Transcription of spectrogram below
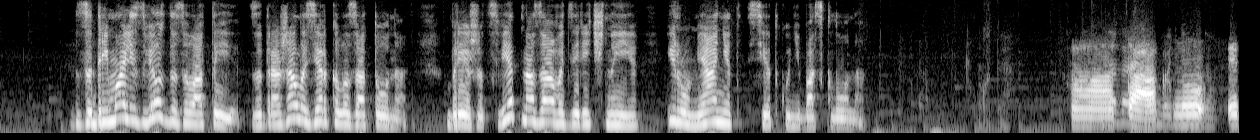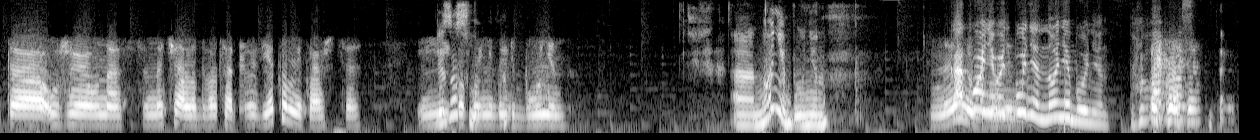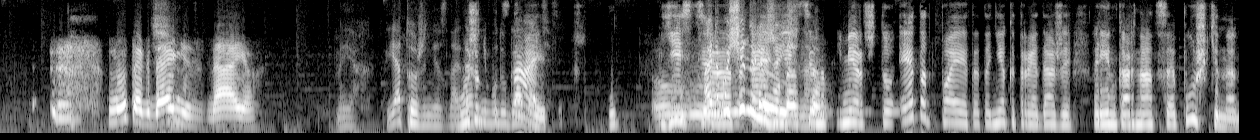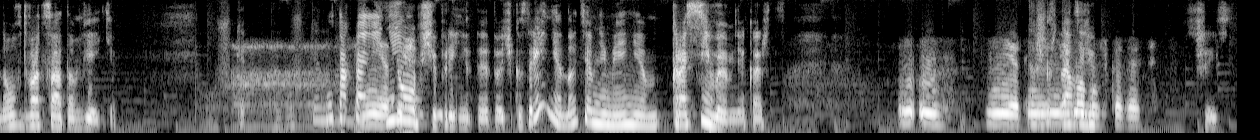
Задремали звезды золотые, задрожало зеркало затона, брежет свет на заводе речные и румянит сетку небосклона. Ух ты. А, даже так, ну, это уже у нас начало 20 века, мне кажется. И какой-нибудь Бунин. А, но не Бунин. Ну, Какой-нибудь Бунин, но не Бунин. Ну, тогда не знаю. Эх, Я тоже не знаю, даже не буду гадать. Есть, А это э, мужчина или женщина? например, что этот поэт это некоторая даже реинкарнация Пушкина, но в 20 веке. Пушкин. Пушкин. Ну, такая Нет, не общепринятая точка зрения, но тем не менее красивая, мне кажется. М-м. Нет, Да не, не могу сказать. Шесть.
